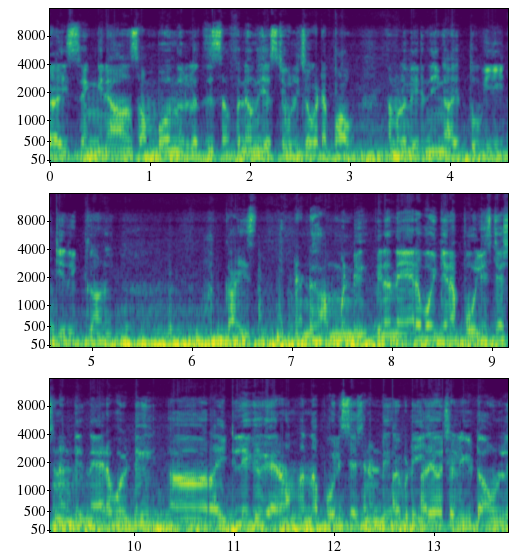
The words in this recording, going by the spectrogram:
ഗൈസ് എങ്ങനെയാണ് സംഭവം എന്നുള്ളത്. സഫനെ ഒന്ന് ജസ്റ്റ് വിളിച്ചോക്കട്ടെ പാവം നമ്മൾ വരുന്നതിനകത്ത് വെയിറ്റ് ചെയ്ത് നിൽക്കുകയാണ് ഗൈസ് രണ്ട് ഹമ്പുണ്ട് പിന്നെ നേരെ പോയി കഴിഞ്ഞാൽ പോലീസ് സ്റ്റേഷൻ ഉണ്ട്. നേരെ പോയിട്ട് റൈറ്റിലേക്ക് കയറണം എന്നാൽ പോലീസ് സ്റ്റേഷൻ ഉണ്ട്. ഇവിടെ ഈ ടൗണിൽ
